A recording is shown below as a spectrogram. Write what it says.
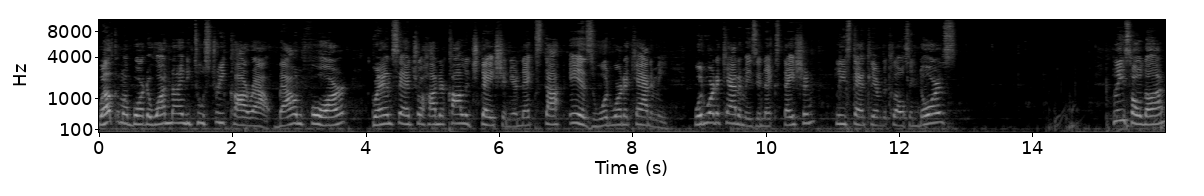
Welcome aboard the 192 streetcar route bound for Grand Central Hunter College Station. Your next stop is Woodward Academy. Woodward Academy is your next station. Please stand clear of the closing doors. Please hold on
